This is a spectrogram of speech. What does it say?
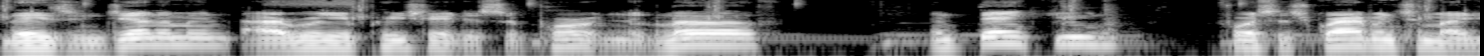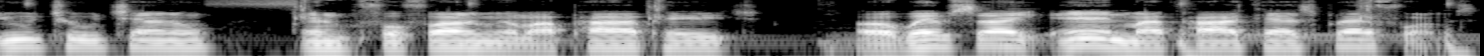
Ladies and gentlemen, I really appreciate the support and the love. And thank you for subscribing to my YouTube channel and for following me on my pod page uh, website and my podcast platforms.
